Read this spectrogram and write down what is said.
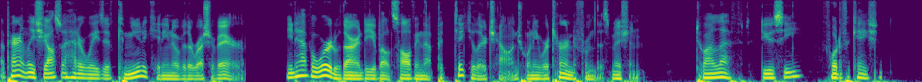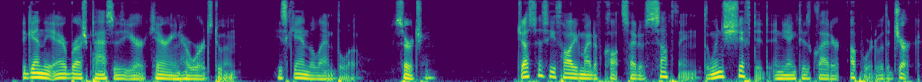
Apparently, she also had her ways of communicating over the rush of air. He'd have a word with R&D about solving that particular challenge when he returned from this mission. To our left, do you see? Fortifications. Again, the airbrush passed his ear, carrying her words to him. He scanned the land below, searching. Just as he thought he might have caught sight of something, the wind shifted and yanked his glider upward with a jerk.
